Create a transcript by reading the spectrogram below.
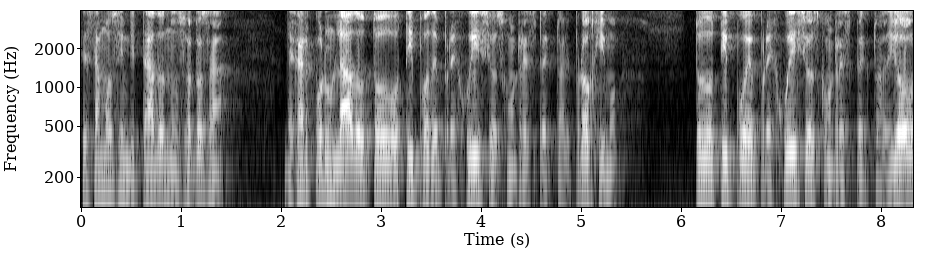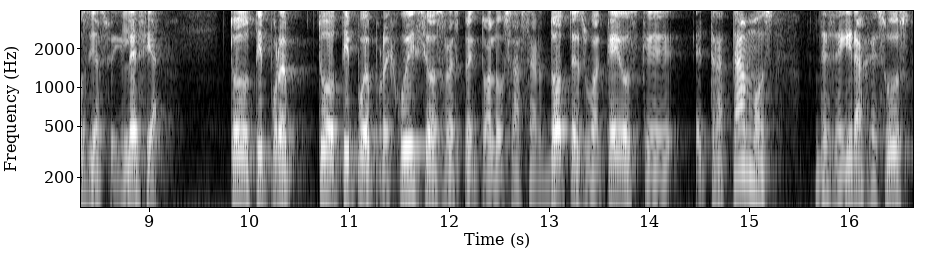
Estamos invitados nosotros a dejar por un lado todo tipo de prejuicios con respecto al prójimo, todo tipo de prejuicios con respecto a Dios y a su iglesia, todo tipo de, todo tipo de prejuicios respecto a los sacerdotes o aquellos que tratamos de seguir a Jesús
